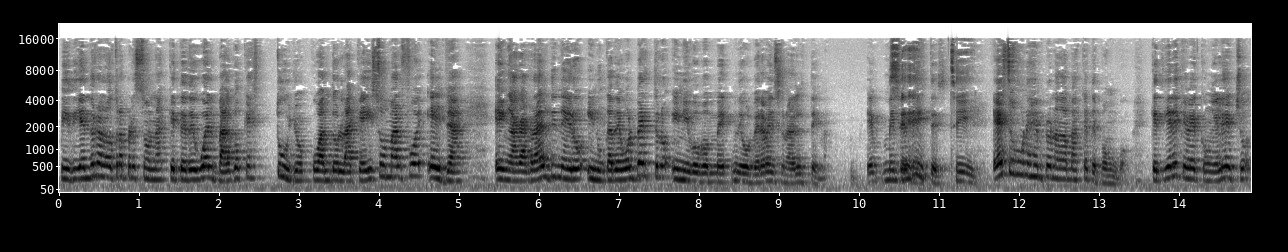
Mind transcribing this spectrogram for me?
pidiéndole a la otra persona que te devuelva algo que es tuyo cuando la que hizo mal fue ella en agarrar el dinero y nunca devolvértelo y ni, volver a mencionar el tema. ¿Me Sí, entendiste? sí. Eso es un ejemplo nada más que te pongo, que tiene que ver con el hecho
